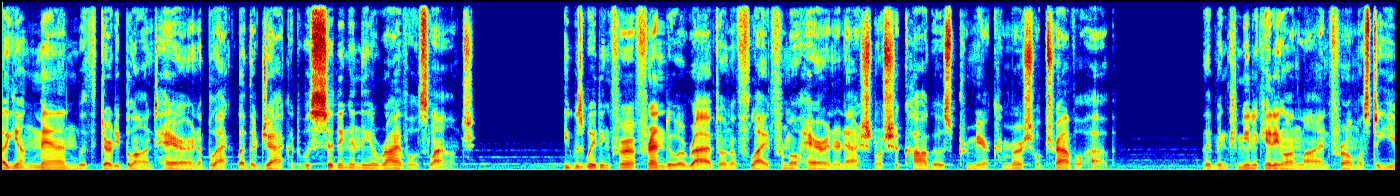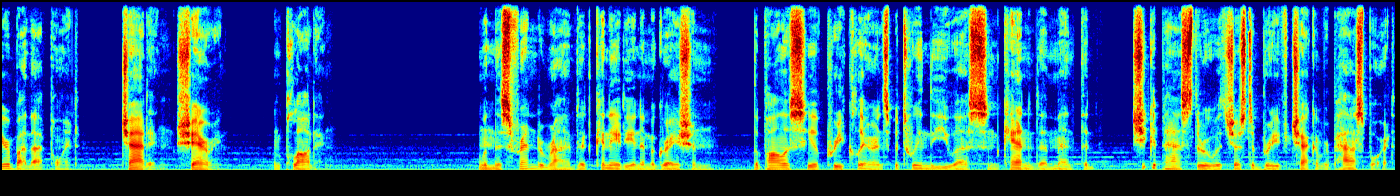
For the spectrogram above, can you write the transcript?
a young man with dirty blonde hair and a black leather jacket was sitting in the arrivals lounge. He was waiting for a friend who arrived on a flight from O'Hare International, Chicago's premier commercial travel hub. They'd been communicating online for almost a year by that point, chatting, sharing, and plotting. When this friend arrived at Canadian immigration, the policy of pre-clearance between the US and Canada meant that she could pass through with just a brief check of her passport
